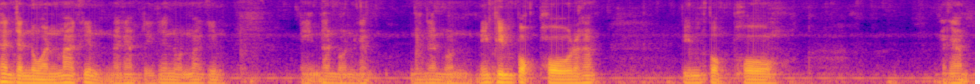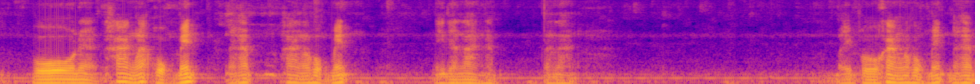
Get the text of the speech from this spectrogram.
ท่านจะนวลมากขึ้นนะครับ สีท่านนวลมากขึ้นนี่ด้านบนครับนี่ด้านบนนี่พิมพ์ปกโพนะครับ พิมพ์ปกโพ นะครับโพเนี่ยข้างละหกเม็ดนะครับ ข้างละหกเม็ดนี่ด้านล่างครับด้านล่าง ใบโพข้างละหกเม็ดนะครับ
